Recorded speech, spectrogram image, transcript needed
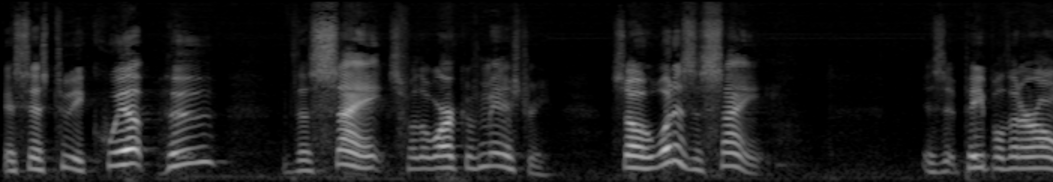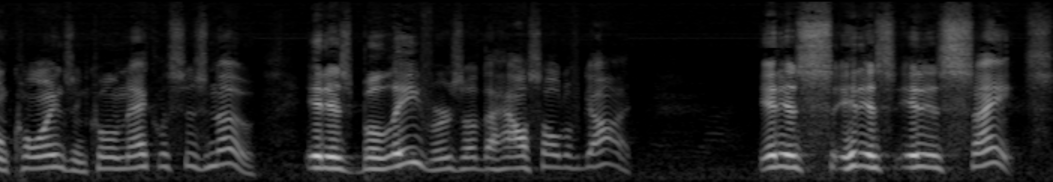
It says, To equip who? The saints for the work of ministry. So, what is a saint? Is it people that are on coins and cool necklaces? No. It is believers of the household of God. It is, it is, it is saints.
